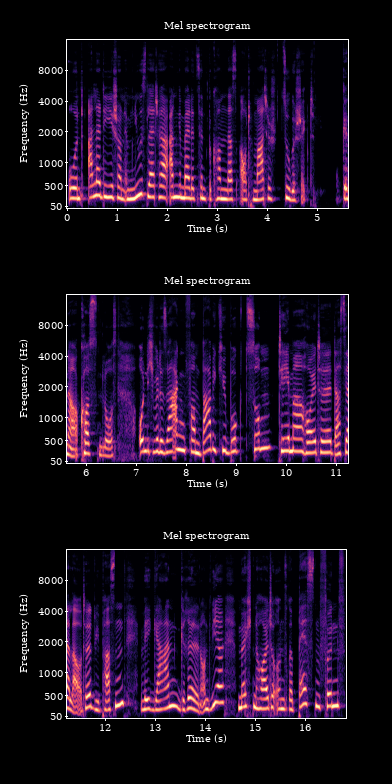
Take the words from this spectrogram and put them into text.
Und alle, die schon im Newsletter angemeldet sind, bekommen das automatisch zugeschickt. Genau, kostenlos. Und ich würde sagen, vom Barbecue Book zum Thema heute, das ja lautet, wie passend, vegan grillen. Und wir möchten heute unsere besten fünf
